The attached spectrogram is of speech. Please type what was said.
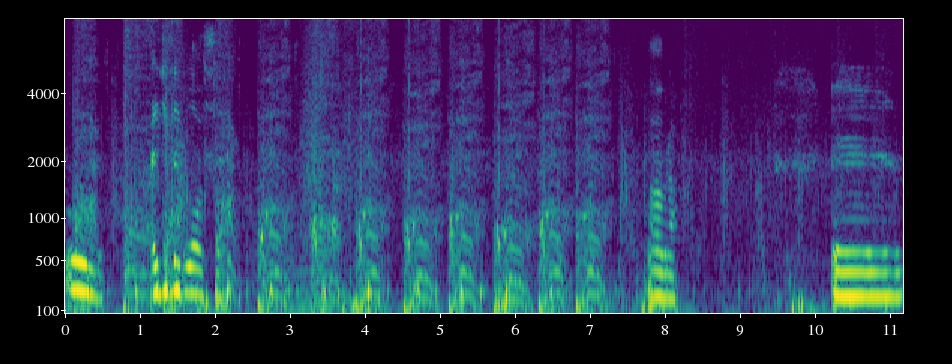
Uuu, ale dziwne głosy. Dobra. Yy...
